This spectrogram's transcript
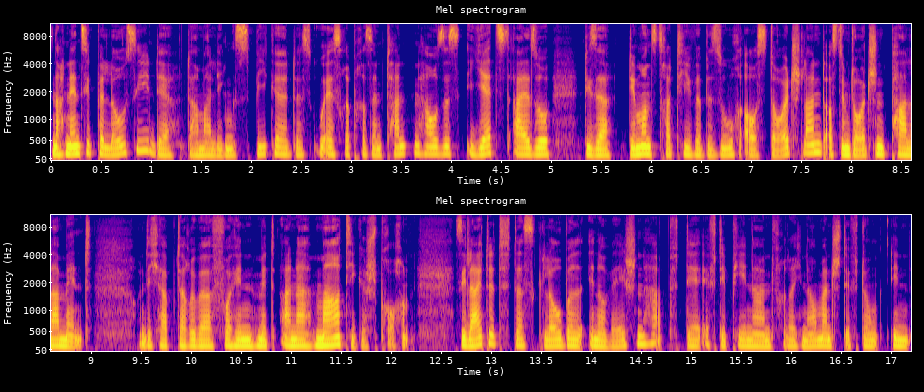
Nach Nancy Pelosi, der damaligen Speaker des US-Repräsentantenhauses, jetzt also dieser demonstrative Besuch aus Deutschland, aus dem deutschen Parlament. Und ich habe darüber vorhin mit Anna Marti gesprochen. Sie leitet das Global Innovation Hub der FDP-nahen Friedrich-Naumann-Stiftung in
